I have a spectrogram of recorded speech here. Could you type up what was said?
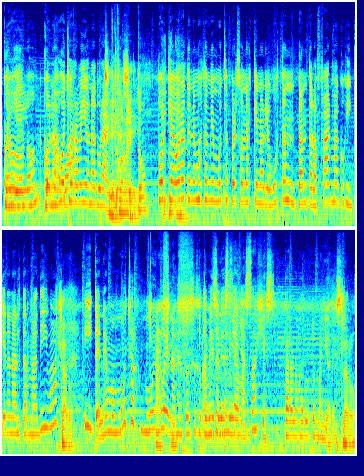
con los, hielo, con, los ocho remedios naturales. correcto. Porque ahora tenemos también muchas personas que no le gustan tanto los fármacos y quieren alternativas. Claro. Y tenemos muchas muy buenas, entonces eso también, se, les enseña masajes para los adultos mayores. Claro.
